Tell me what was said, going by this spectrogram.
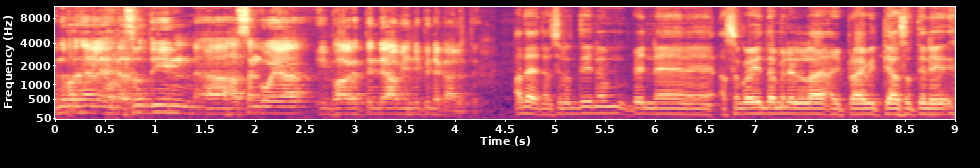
എന്ന് പറഞ്ഞാൽ നസറുദ്ദീൻ ഹസൻകോയ ഹസൻ കോയ വിഭാഗത്തിന്റെ ആ ഭിന്നിപ്പിന്റെ കാലത്ത്. അതെ നസറുദ്ദീനും പിന്നെ അസംഗോയും തമ്മിലുള്ള അഭിപ്രായ വ്യത്യാസത്തിൽ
